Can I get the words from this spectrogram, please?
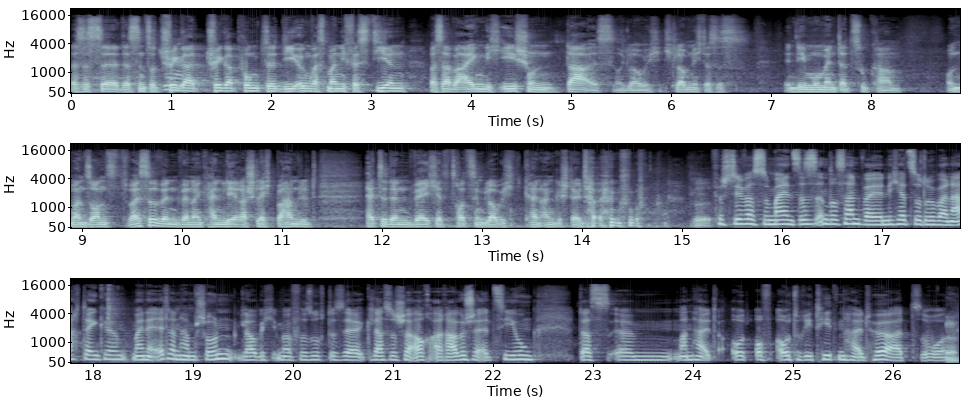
Das, ist, äh, das sind so Trigger, ja. Triggerpunkte, die irgendwas manifestieren, was aber eigentlich eh schon da ist, glaube ich. Ich glaube nicht, dass es in dem Moment dazu kam. Und man sonst, weißt du, wenn, wenn dann kein Lehrer schlecht behandelt hätte, dann wäre ich jetzt trotzdem, glaube ich, kein Angestellter irgendwo. So. Verstehe, was du meinst. Das ist interessant, weil wenn ich jetzt so drüber nachdenke, meine Eltern haben schon, glaube ich, immer versucht, das ist ja klassische auch arabische Erziehung, dass ähm, man halt auf Autoritäten halt hört. So. Ja.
